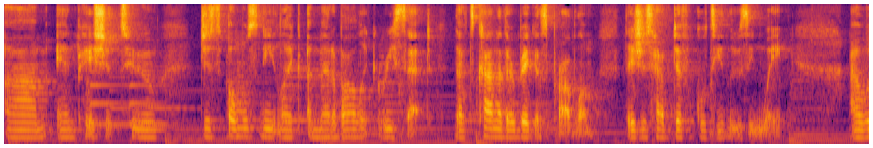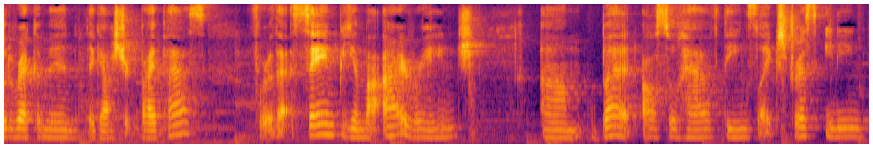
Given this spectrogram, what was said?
um, and patients who just almost need like a metabolic reset. That's kind of their biggest problem. They just have difficulty losing weight. I would recommend the gastric bypass for that same BMI range, um, but also have things like stress eating,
